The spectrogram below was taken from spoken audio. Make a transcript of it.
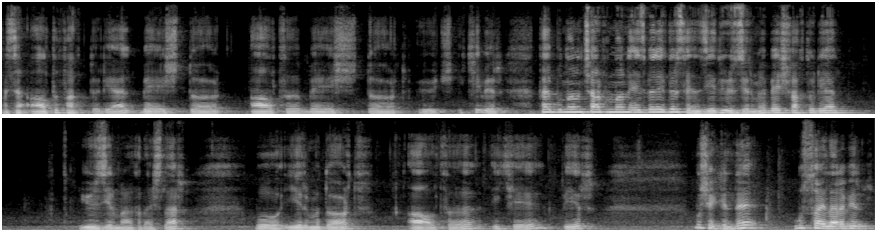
Mesela 6 faktöriyel 5, 4, 6, 5, 4, 3, 2, 1. Tabi bunların çarpımlarını ezberleyebilirseniz 720, 5 faktöriyel 120 arkadaşlar. Bu 24, 6, 2, 1. Bu şekilde bu sayılara bir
